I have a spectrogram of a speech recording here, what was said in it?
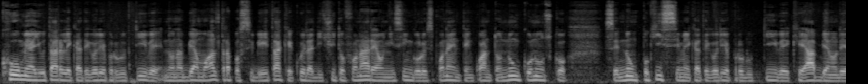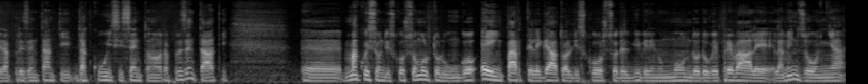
come aiutare le categorie produttive non abbiamo altra possibilità che quella di citofonare a ogni singolo esponente in quanto non conosco se non pochissime categorie produttive che abbiano dei rappresentanti da cui si sentono rappresentati eh, ma questo è un discorso molto lungo, è in parte legato al discorso del vivere in un mondo dove prevale la menzogna,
